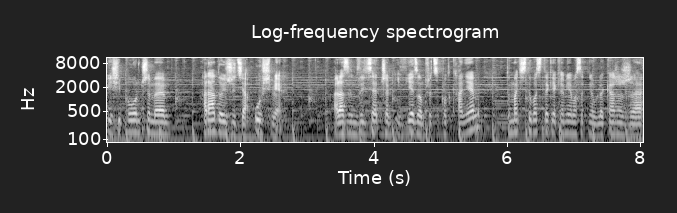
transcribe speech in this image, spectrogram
jeśli połączymy radość życia, uśmiech, razem z researchem i wiedzą przed spotkaniem, to macie sytuację tak jak ja miałem ostatnio u lekarza, że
